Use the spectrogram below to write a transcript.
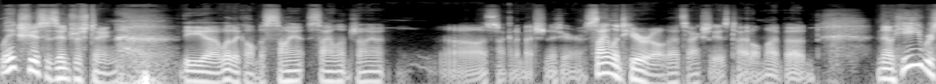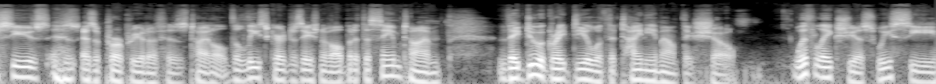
Lexaeus is interesting. The uh, what do they call him? A silent, silent giant. Uh, it's not going to mention it here. Silent Hero, that's actually his title, my bad. Now, he receives, as, as appropriate of his title, the least characterization of all, but at the same time, they do a great deal with the tiny amount they show. With Lexaeus, we see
